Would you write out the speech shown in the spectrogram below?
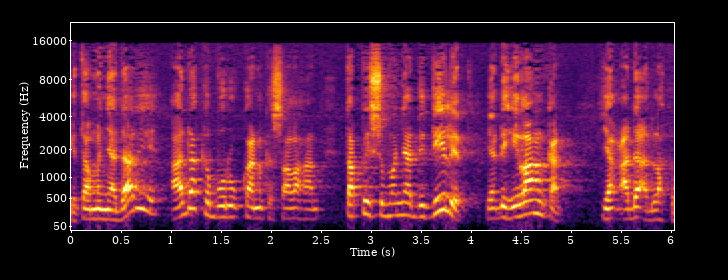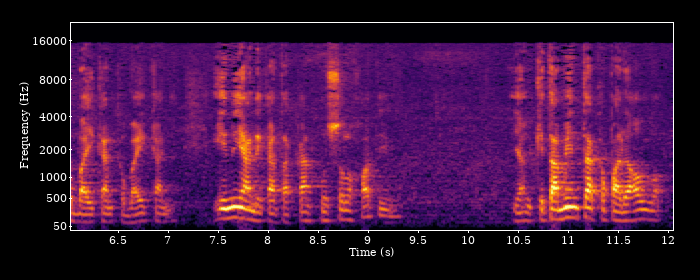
kita menyadari ada keburukan, kesalahan, tapi semuanya didilit, yang dihilangkan. Yang ada adalah kebaikan-kebaikannya. Ini yang dikatakan husnul khotimah. Yang kita minta kepada Allah.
